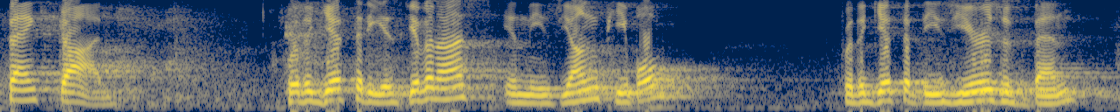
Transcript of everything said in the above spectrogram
Thank God for the gift that He has given us in these young people, for the gift that these years have been.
